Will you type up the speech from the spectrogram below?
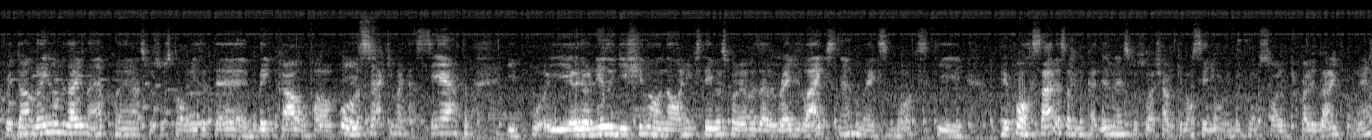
Foi até uma grande novidade na época, né? As pessoas talvez até brincavam, falavam, pô, será que vai dar certo? E, e a ironia do destino, não, a gente teve os problemas das Red Lights, né, no Xbox, que reforçaram essa brincadeira, né? As pessoas achavam que não seria um, um console de qualidade, né?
